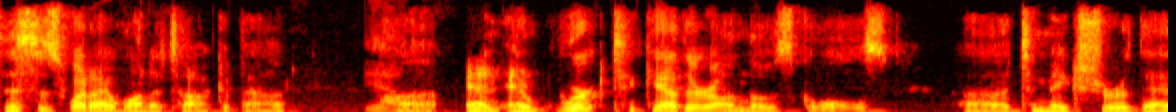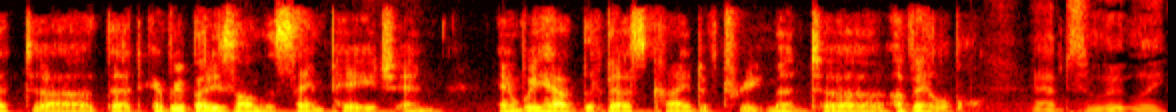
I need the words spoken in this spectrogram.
This is what I want to talk about," yeah. uh, and and work together on those goals uh, to make sure that uh, that everybody's on the same page and and we have the best kind of treatment uh, available. Absolutely.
